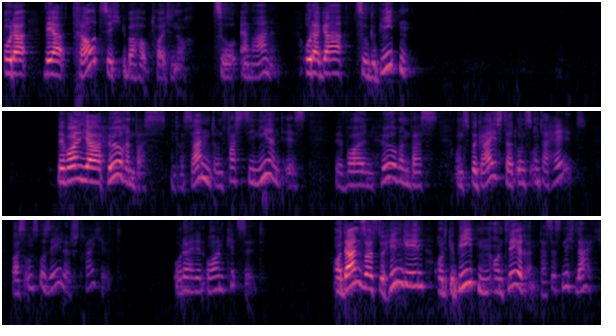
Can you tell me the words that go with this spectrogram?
Oder wer traut sich überhaupt heute noch zu ermahnen oder gar zu gebieten? Wir wollen ja hören, was interessant und faszinierend ist. Wir wollen hören, was uns begeistert, uns unterhält, was unsere Seele streichelt oder in den Ohren kitzelt. Und dann sollst du hingehen und gebieten und lehren. Das ist nicht leicht.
